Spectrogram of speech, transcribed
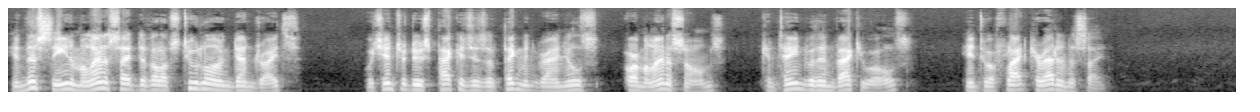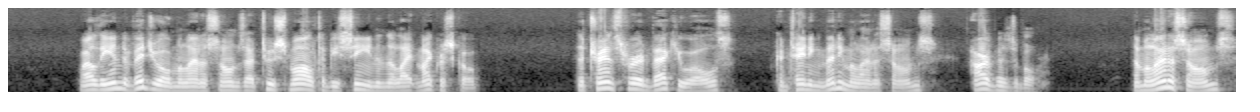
In this scene, a melanocyte develops two long dendrites, which introduce packages of pigment granules, or melanosomes, contained within vacuoles, into a flat keratinocyte. While the individual melanosomes are too small to be seen in the light microscope, the transferred vacuoles, containing many melanosomes, are visible. The melanosomes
